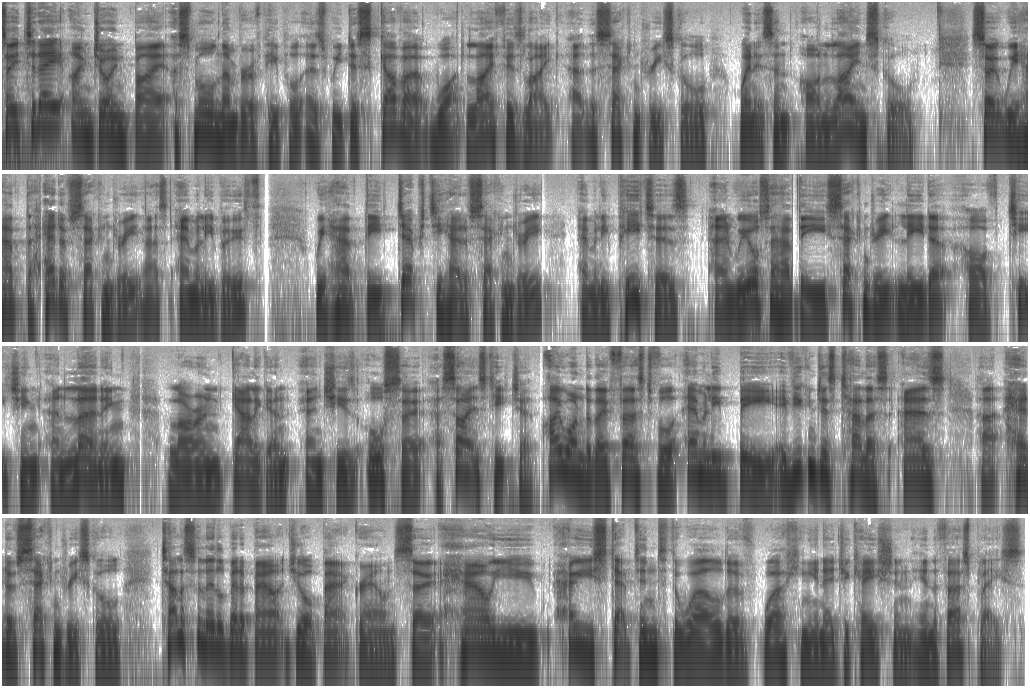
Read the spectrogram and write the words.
So, today I'm joined by a small number of people as we discover what life is like at the secondary school when it's an online school. So, we have the head of secondary, that's Emily Booth. We have the deputy head of secondary, Emily Peters, and we also have the secondary leader of teaching and learning, Lauren Galligan, and she is also a science teacher. I wonder though, first of all, Emily B, if you can just tell us, as uh, head of secondary school, tell us a little bit about your background. So, how you how you stepped into the world of working in education in the first place.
